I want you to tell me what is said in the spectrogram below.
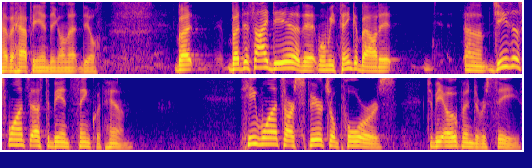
have a happy ending on that deal. But, but this idea that when we think about it, um, Jesus wants us to be in sync with Him. He wants our spiritual pores to be open to receive.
